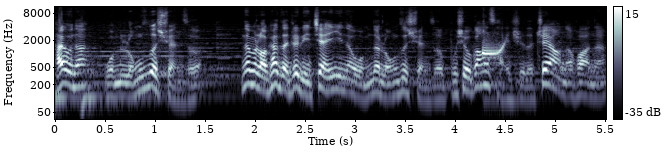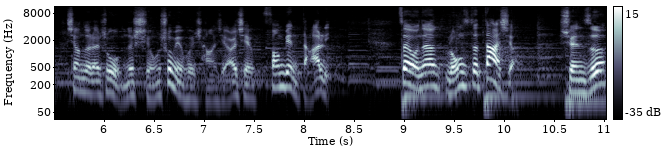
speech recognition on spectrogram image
还有呢，我们笼子的选择，那么老朴在这里建议呢，我们的笼子选择不锈钢材质的，这样的话呢，相对来说我们的使用寿命会长一些，而且方便打理。再有呢，笼子的大小，选择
